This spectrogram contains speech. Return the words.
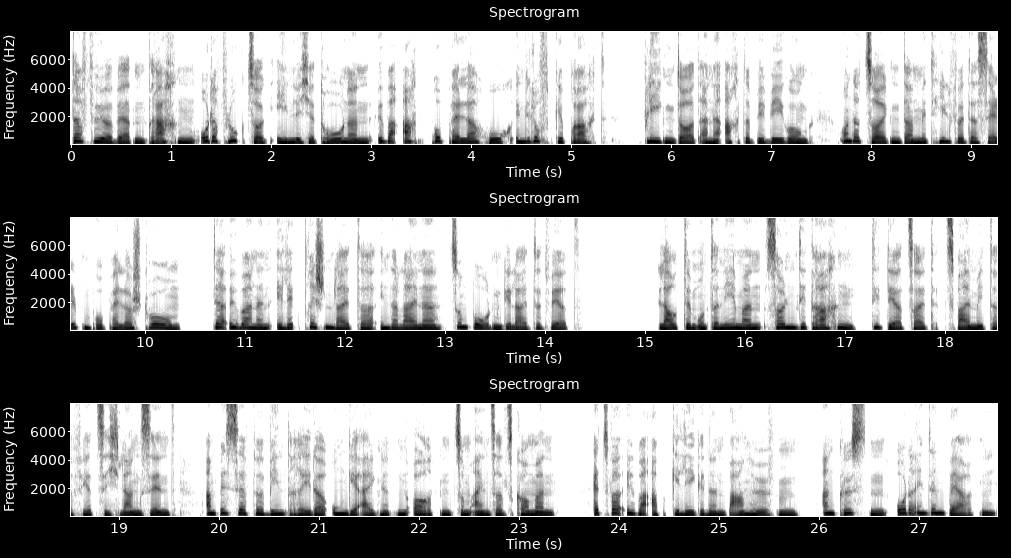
Dafür werden Drachen oder flugzeugähnliche Drohnen über acht Propeller hoch in die Luft gebracht, fliegen dort eine Achterbewegung und erzeugen dann mit Hilfe derselben Propeller Strom, der über einen elektrischen Leiter in der Leine zum Boden geleitet wird. Laut dem Unternehmen sollen die Drachen, die derzeit 2,40 Meter lang sind, an bisher für Windräder ungeeigneten Orten zum Einsatz kommen, etwa über abgelegenen Bahnhöfen, an Küsten oder in den Bergen.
